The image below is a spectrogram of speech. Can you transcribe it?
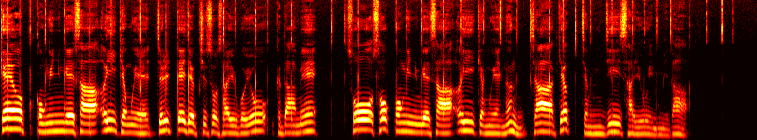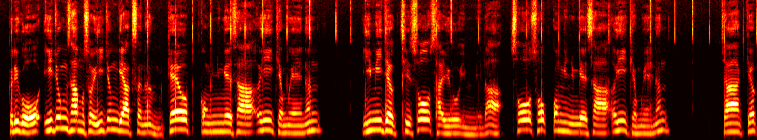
개업 공인중개사의 경우에 절대적 취소 사유고요. 그 다음에 소속 공인중개사의 경우에는 자격 정지 사유입니다. 그리고 이중사무소 이중계약서는 개업 공인중개사의 경우에는 임의적 취소 사유입니다. 소속 공인중개사의 경우에는 자격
